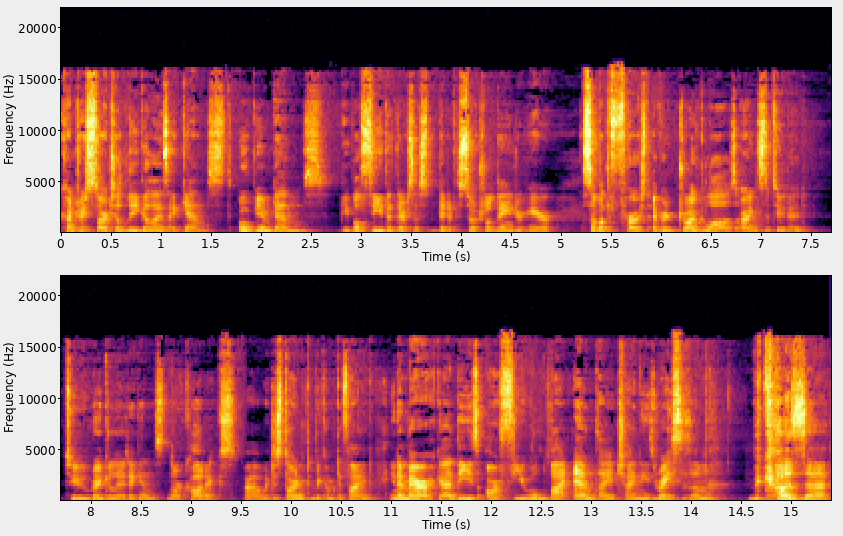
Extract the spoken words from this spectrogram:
countries start to legalize against opium dens. People see that there's a bit of a social danger here. Some of the first ever drug laws are instituted to regulate against narcotics, uh, which is starting to become defined. In America, these are fueled by anti Chinese racism because uh,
